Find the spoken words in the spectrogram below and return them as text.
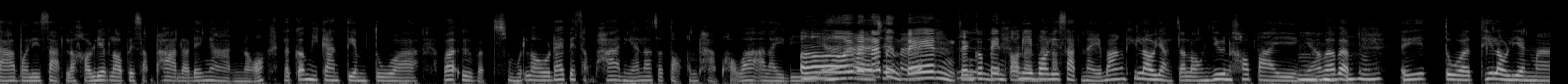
ตาบริษัท แล้วเขาเรียกเราไปสัมภาษณ์เราได้งานเนาะแล้วก็มีการเตรียมตัวว่าเออแบบสมมติเราได้ไปสัมภาษณ์เนี้ยเราจะตอบคำถามเขาว่าอะไรดีเอ้ยมันน่าใช่ตื่นไหมเต้นเจนก็เป็นตอนนั้นมีนะคะบริษัทไหนบ้างที่เราอยากจะลองยื่นเข้าไปอย่างเงี้ยอือฮึว่าแบบอือฮึเอ้ยตัวที่เราเรียนมา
